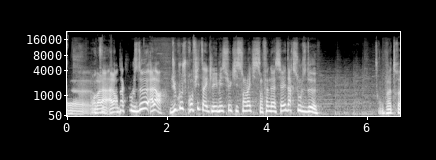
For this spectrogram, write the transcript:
euh, voilà. tout- Alors Dark Souls 2. Alors, du coup, je profite avec les messieurs qui sont là, qui sont fans de la série Dark Souls 2. Votre,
